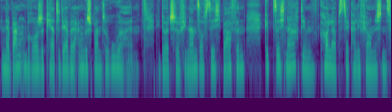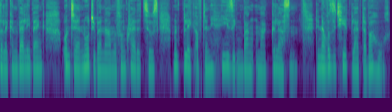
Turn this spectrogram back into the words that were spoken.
In der Bankenbranche kehrte derweil angespannte Ruhe ein. Die deutsche Finanzaufsicht BaFin gibt sich nach dem Kollaps der kalifornischen Silicon Valley Bank und der Notübernahme von Credit Suisse mit Blick auf den hiesigen Bankenmarkt gelassen. Die Nervosität bleibt aber hoch.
